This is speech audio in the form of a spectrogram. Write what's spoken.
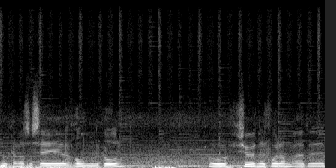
Du kan også se Holmenkollen. Og sjøen foran er eh,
